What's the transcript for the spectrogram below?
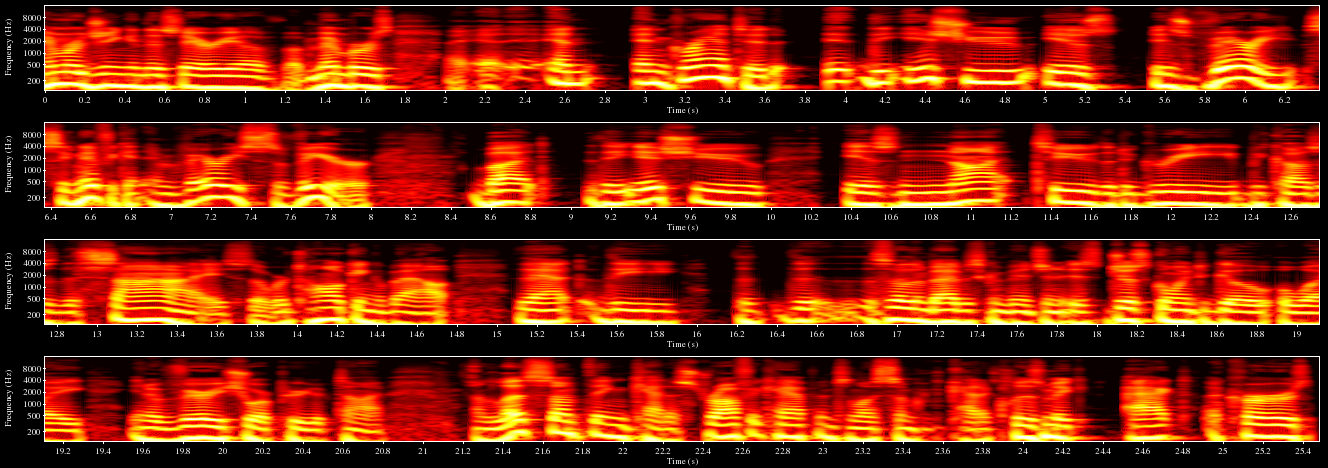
hemorrhaging in this area of, of members, and and granted, it, the issue is is very significant and very severe, but the issue is not to the degree because of the size that we're talking about that the the, the, the, Southern Baptist Convention is just going to go away in a very short period of time. Unless something catastrophic happens, unless some cataclysmic act occurs,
